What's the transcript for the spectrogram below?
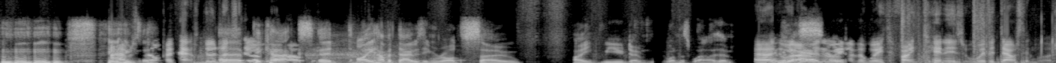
I have a pickaxe. Good. uh, pickaxe. Uh, I have a dowsing rod, so I you don't need one as well. I don't. Uh, the, Yes. uh, the, way, the way to find tin is with a dowsing rod.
